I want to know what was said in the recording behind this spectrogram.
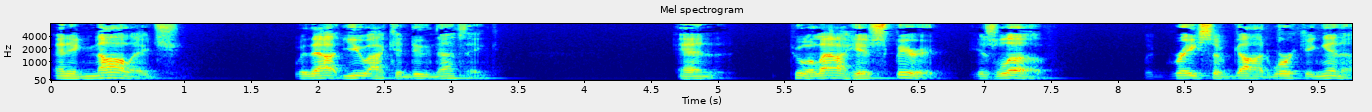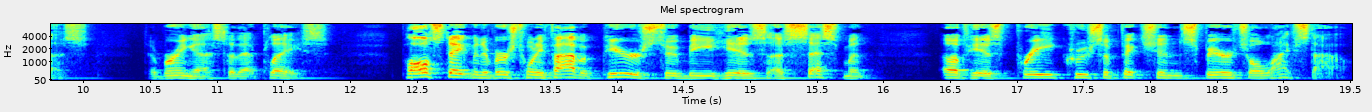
and acknowledge without you I can do nothing. And to allow His Spirit, His love, the grace of God working in us to bring us to that place. Paul's statement in verse 25 appears to be his assessment of his pre crucifixion spiritual lifestyle.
